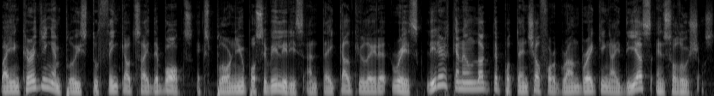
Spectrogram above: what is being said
By encouraging employees to think outside the box, explore new possibilities, and take calculated risks, leaders can unlock the potential for groundbreaking ideas and solutions.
